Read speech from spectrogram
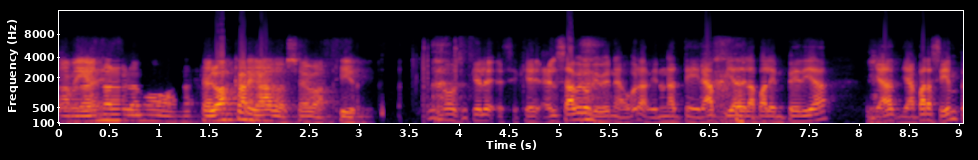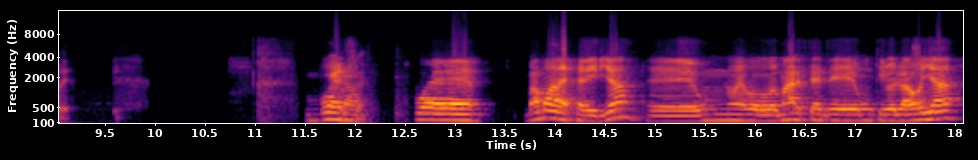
A Miguel no lo hemos. Te lo has cargado, Sebas, tío. No, es que, le- es que él sabe lo que viene ahora. Viene una terapia de la palempedia ya, ya para siempre. Bueno, No sé. pues vamos a despedir ya. Eh, un nuevo martes de Un Tiro en la Olla.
